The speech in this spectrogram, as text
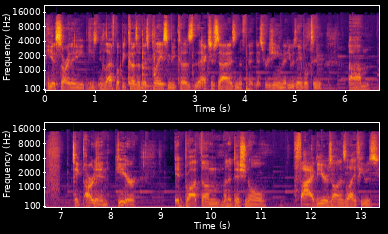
he is sorry that he, he left, but because of this place and because the exercise and the fitness regime that he was able to um, take part in here, it brought them an additional five years on his life, he was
